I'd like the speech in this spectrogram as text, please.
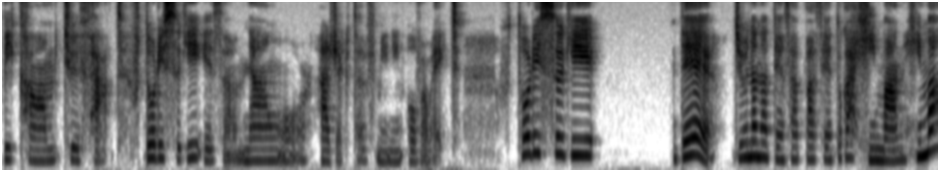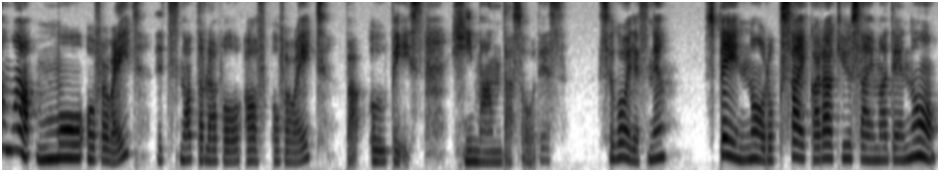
become too fat. 太りすぎ is a noun or adjective meaning overweight. 太りすぎで 17.3%が肥満。肥満は more overweight. It's not the level of overweight, but obese. 肥満だそうです。すごいですね。スペインの6歳から9歳までの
